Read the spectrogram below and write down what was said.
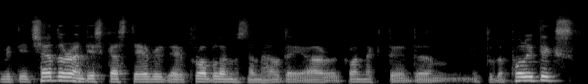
with each other and discussed their everyday problems and how they are connected um, to the politics.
